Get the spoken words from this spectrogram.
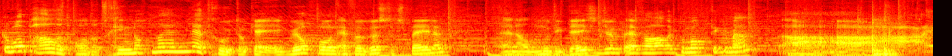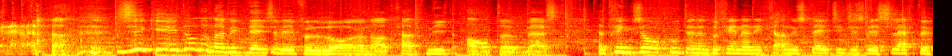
Kom op, haal het. Oh, dat ging nog maar net goed. Oké, ik wil gewoon even rustig spelen. En dan moet ik deze jump even halen. Kom op, tik hem aan. Ah, ziek irritant. Dan heb ik deze weer verloren. Nou, het gaat niet al te best. Het ging zo goed in het begin en ik ga nu steeds ietsjes weer slechter.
